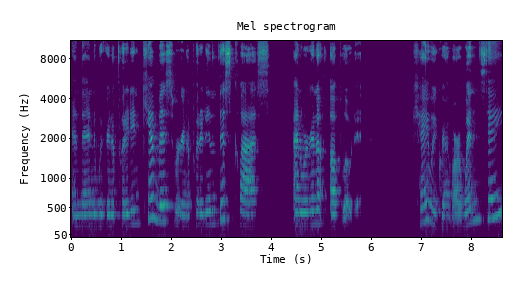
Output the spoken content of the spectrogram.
And then we're going to put it in Canvas, we're going to put it in this class, and we're going to upload it. Okay, we grab our Wednesday.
